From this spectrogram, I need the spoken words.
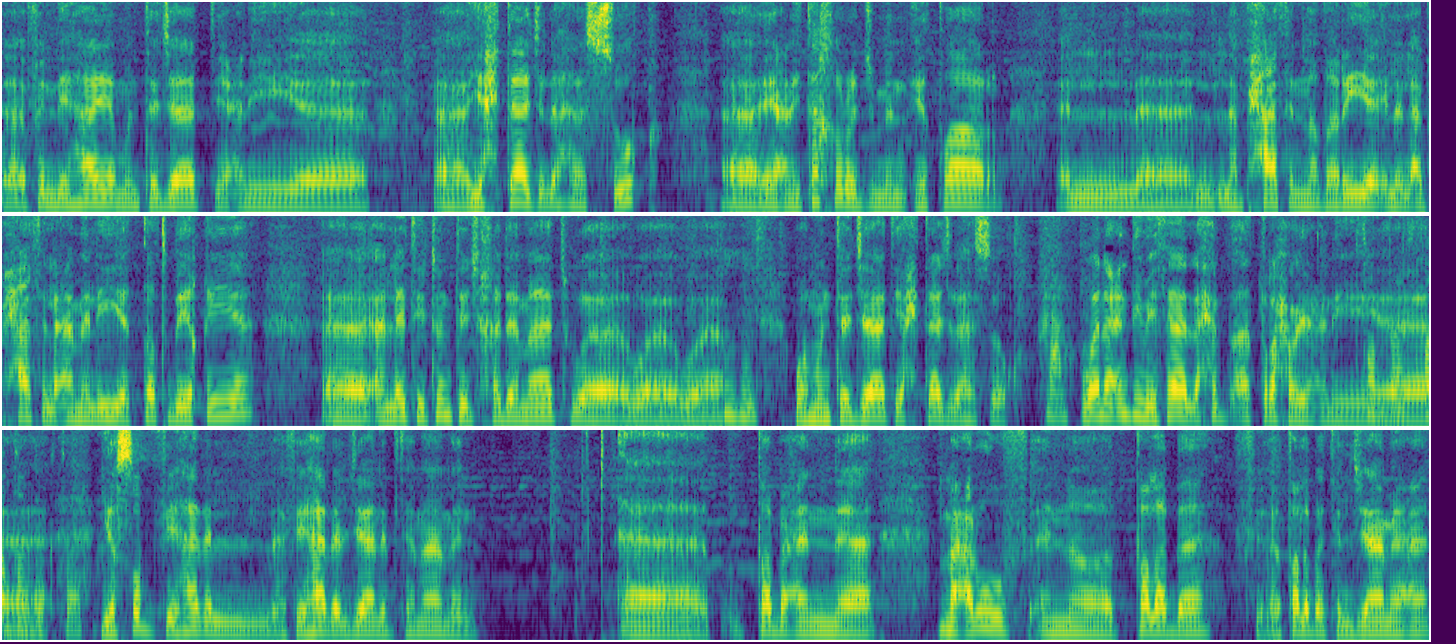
آه، في النهاية منتجات يعني يحتاج لها السوق. يعني تخرج من إطار الأبحاث النظرية إلى الأبحاث العملية التطبيقية آه، التي تنتج خدمات و و و ومنتجات يحتاج لها السوق. نعم. وأنا عندي مثال أحب أطرحه يعني تفضل تفضل آه، دكتور. يصب في هذا في هذا الجانب تماما. آه، طبعا معروف إنه طلبة طلبة الجامعة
